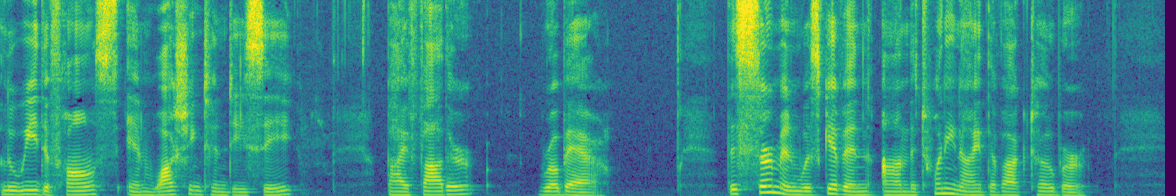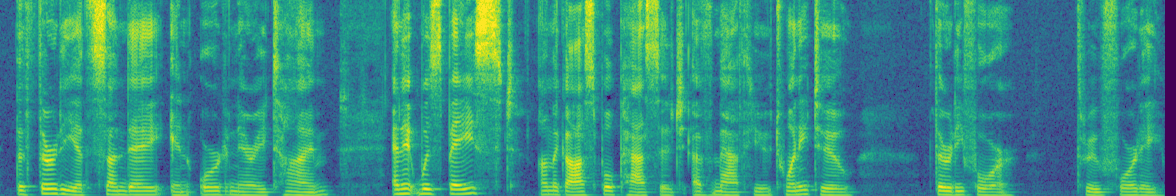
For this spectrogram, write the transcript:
Louis de France in Washington, D.C., by Father Robert. This sermon was given on the 29th of October, the 30th Sunday in Ordinary Time and it was based on the gospel passage of Matthew 22 34 through 40.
